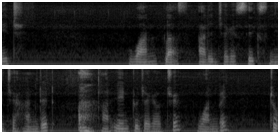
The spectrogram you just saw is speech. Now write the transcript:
eight one plus R এর জায়গায় সিক্স নিচে হান্ড্রেড আর এন টু জায়গা হচ্ছে ওয়ান বাই টু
